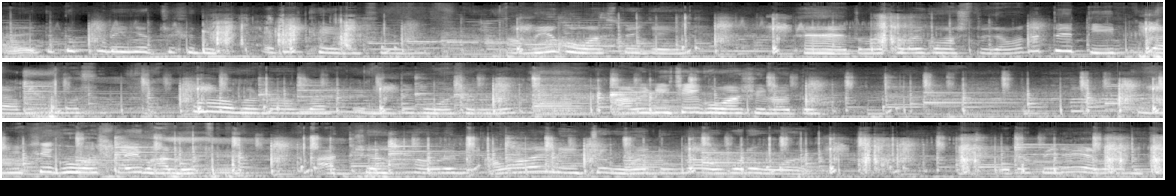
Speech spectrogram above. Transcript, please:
আর এটা তো পড়েই যাচ্ছে শুধু। এখন খেয়ে আমি। আমিও ঘুমাসতে যাই। হ্যাঁ হ্যাঁ তোমরা সবাই ঘুমাসতে যাও। আমাদের তো তিনটা ঘুমাস কোনো ব্যাপার না, আমরা এমনিতেই ঘুমাসে আমি নিচেই ঘুমাসি নয়তো নিচে ঘুমাসলেই ভালো। আচ্ছা আমরা নি- নিচে ঘুমাই, তোমরা ওপরে ঘুমাও এটা পেরে আমরা নিচে।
